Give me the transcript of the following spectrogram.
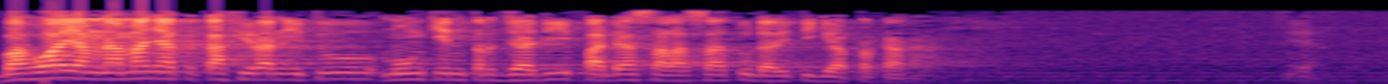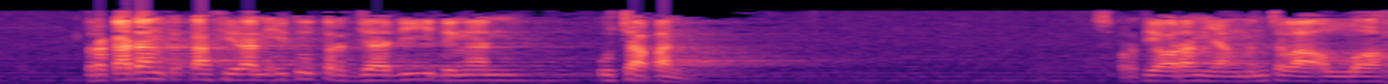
Bahwa yang namanya kekafiran itu mungkin terjadi pada salah satu dari tiga perkara. Terkadang kekafiran itu terjadi dengan ucapan. Seperti orang yang mencela Allah,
